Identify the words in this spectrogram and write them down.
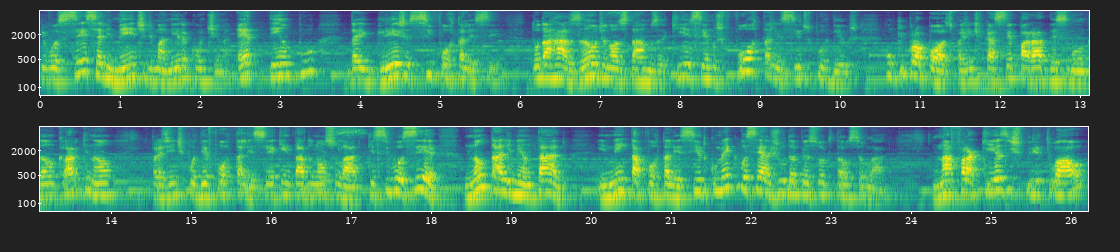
que você se alimente de maneira contínua. É tempo da igreja se fortalecer. Toda a razão de nós estarmos aqui é sermos fortalecidos por Deus. Com que propósito? Para a gente ficar separado desse mundão? Claro que não. Para a gente poder fortalecer quem está do nosso lado. Porque se você não está alimentado e nem está fortalecido, como é que você ajuda a pessoa que está ao seu lado? Na fraqueza espiritual,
